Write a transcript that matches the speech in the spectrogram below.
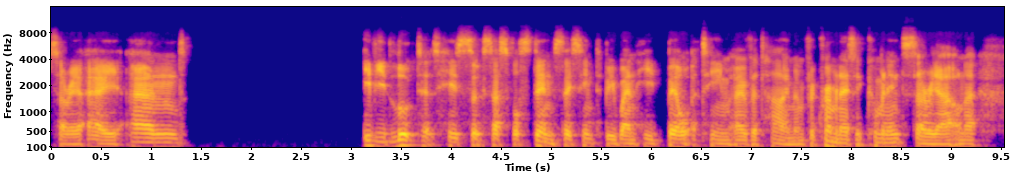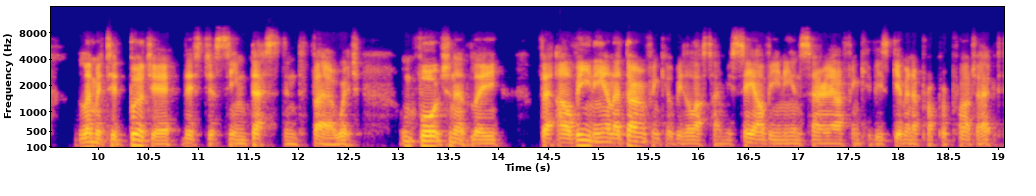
Serie A. And if you looked at his successful stints, they seem to be when he built a team over time. And for Cremonese coming into Serie A on a limited budget, this just seemed destined to fail, which unfortunately for Alvini, and I don't think it'll be the last time we see Alvini in Serie. I think if he's given a proper project,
